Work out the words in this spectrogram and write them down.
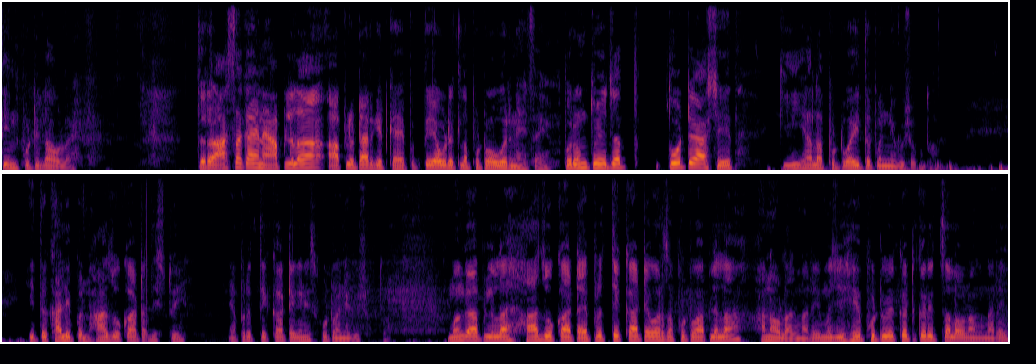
तीन फुटी लावला आहे तर असं काय नाही आपल्याला आपलं टार्गेट काय आहे? फक्त एवढ्यातला फुटवा वर न्यायचा आहे. परंतु ह्याच्यात तोटे असे आहेत की ह्याला फुटवा इथं पण निघू शकतो. इथं खाली पण हा जो काटा दिसतोय या प्रत्येक काट्यागणीच फोटो निघू शकतो. मग आपल्याला हा जो काटा आहे प्रत्येक काट्यावरचा फोटो आपल्याला हाणावं लागणार आहे. म्हणजे हे फुटवे कट करीत चालावं लागणार आहे.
